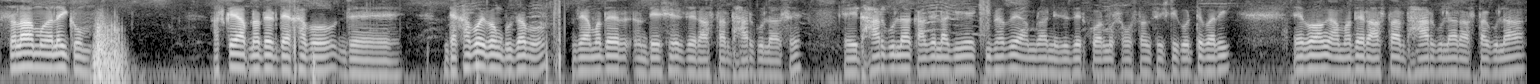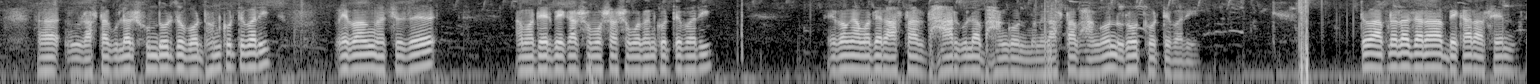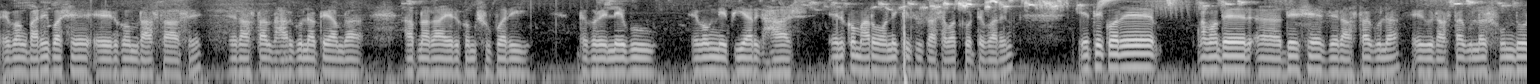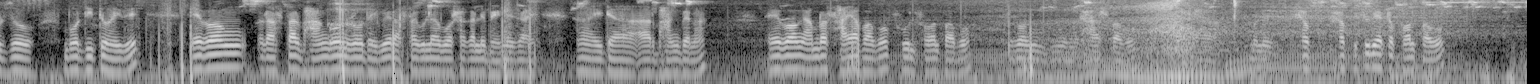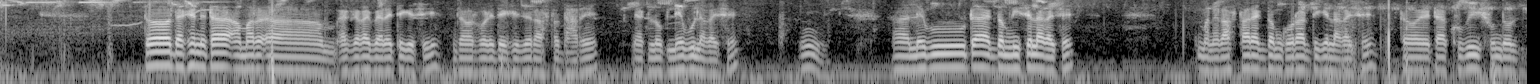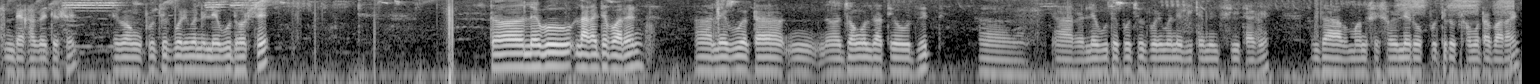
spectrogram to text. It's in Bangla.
আসসালামু আলাইকুম। আজকে আপনাদের দেখাবো যে, দেখাবো এবং বুঝাবো যে আমাদের দেশের যে রাস্তার ধারগুলো আছে, এই ধারগুলা কাজে লাগিয়ে কীভাবে আমরা নিজেদের কর্মসংস্থান সৃষ্টি করতে পারি এবং আমাদের রাস্তার ধারগুলা, রাস্তাগুলা রাস্তাগুলার সৌন্দর্য বর্ধন করতে পারি এবং হচ্ছে যে আমাদের বেকার সমস্যার সমাধান করতে পারি। এবং আমাদের রাস্তার ধারগুলা ভাঙন মানে রাস্তা ভাঙন রোধ করতে পারি। তো আপনারা যারা বেকার আছেন এবং বাড়ির পাশে এরকম রাস্তা আছে, এই রাস্তার ধারগুলাতে আমরা, আপনারা এরকম সুপারি, তারপরে লেবু এবং নেপিয়ার ঘাস, এরকম আরও অনেক কিছু চাষাবাদ করতে পারেন। এতে করে আমাদের দেশের যে রাস্তাগুলা, এই রাস্তাগুলার সৌন্দর্য বর্ধিত হইবে এবং রাস্তার ভাঙ্গন রোধ হইবে। রাস্তাগুলো বর্ষাকালে ভেঙে যায়। হ্যাঁ এটা আর ভাঙবে না। এবং আমরা ছায়া পাবো, ফুল, ফল পাবো এবং ঘাস পাবো। মানে সব সব কিছুরই একটা ফল পাবো। তো দেখেন, এটা আমার এক জায়গায় বেড়াইতে গেছি। যাওয়ার পরে দেখি যে রাস্তার ধারে এক লোক লেবু লাগাইছে। হুম। লেবুটা একদম নিচে লাগাইছে। মানে রাস্তার একদম গোড়ার দিকে লাগাইছে। তো এটা খুবই সুন্দর দেখা যাইতেছে এবং প্রচুর পরিমাণে লেবু ধরছে। তো লেবু লাগাইতে পারেন। লেবু একটা জঙ্গল জাতীয় উদ্ভিদ। আর লেবুতে প্রচুর পরিমাণে ভিটামিন সি থাকে, যা মানুষের শরীরে রোগ প্রতিরোধ ক্ষমতা বাড়ায়।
